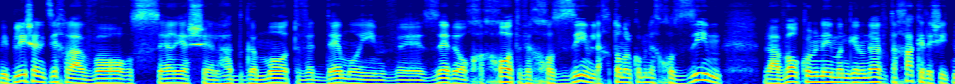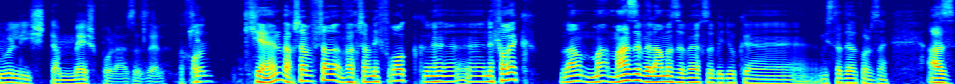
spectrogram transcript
מבלי שאני צריך לעבור סדרה של הדגמות ו demoאים וזה, והוכחות וחוזים, לחתום על כל מיני חוזים, ולעבור כל מיני מנגנוני אבטחה כדי שייתנו לי להשתמש בו לעזאזל, נכון? כן, ועכשיו אפשר, ועכשיו נפרוק, נפרק. למ, מה, מה זה ולמה זה ואיך זה בדיוק אה, מסתדר כל זה. אז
